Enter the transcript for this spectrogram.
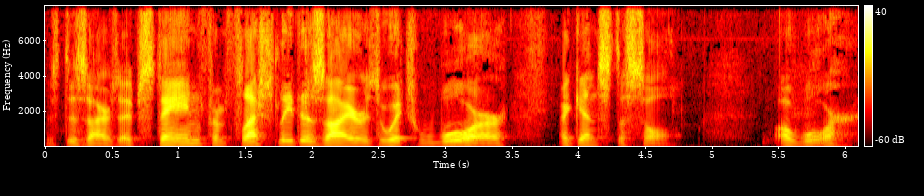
It's desires. Abstain from fleshly desires which war against the soul. A war.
